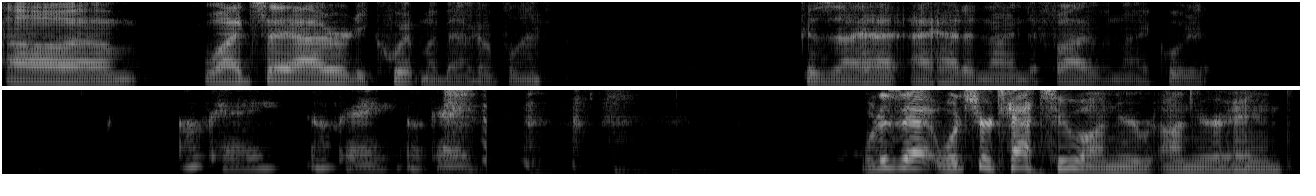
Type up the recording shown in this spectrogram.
Um. Well, I'd say I already quit my backup plan because I had I had a nine to five and I quit it. Okay. Okay. Okay. What is that? What's your tattoo on your on your hand?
